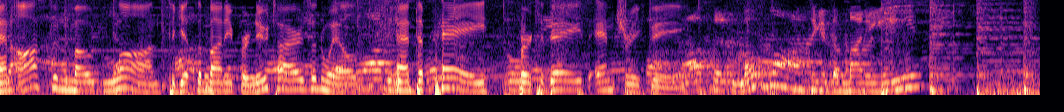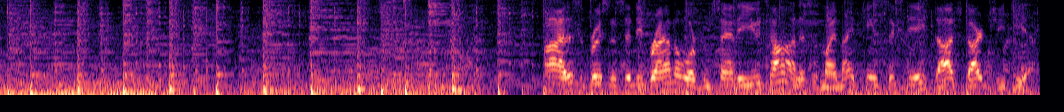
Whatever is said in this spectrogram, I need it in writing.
and Austin mowed lawns to get the money for new tires and wheels and to pay for today's entry fee. Austin mowed lawns to get the money. Hi, this is Bruce and Cindy Brandel. We're from Sandy, Utah, and this is my 1968 Dodge Dart GTS.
